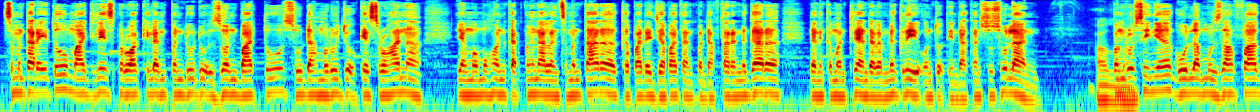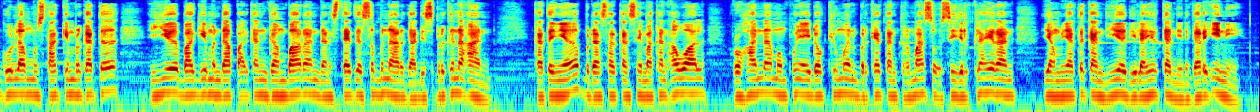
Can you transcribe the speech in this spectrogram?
Sementara itu, Majlis Perwakilan Penduduk Zon Batu sudah merujuk kes Rohana yang memohon kad pengenalan sementara kepada Jabatan Pendaftaran Negara dan Kementerian Dalam Negeri untuk tindakan susulan. Allah. Pengerusinya Gulam Muzaffar Gulam Mustaqim berkata ia bagi mendapatkan gambaran dan status sebenar gadis berkenaan. Katanya berdasarkan semakan awal, Rohana mempunyai dokumen berkaitan termasuk sijil kelahiran yang menyatakan dia dilahirkan di negara ini.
